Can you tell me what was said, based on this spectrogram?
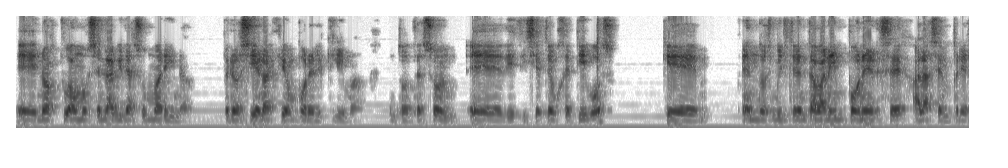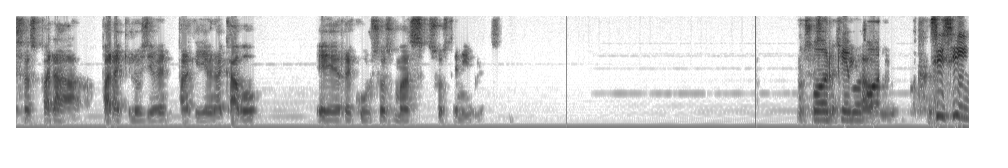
eh, no actuamos en la vida submarina, pero sí en acción por el clima. Entonces son 17 eh, objetivos que en 2030 van a imponerse a las empresas para, para que los lleven, para que lleven a cabo eh, recursos más sostenibles. No sé porque si sí, sí,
